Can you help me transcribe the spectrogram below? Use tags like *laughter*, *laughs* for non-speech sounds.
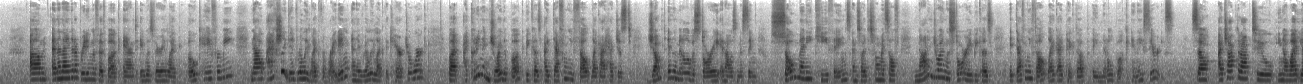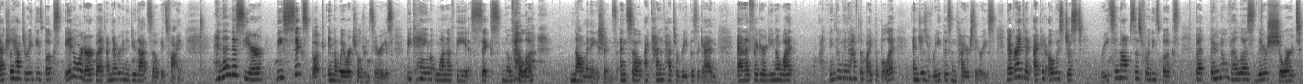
Um, and then I ended up reading the fifth book and it was very like okay for me. Now I actually did really like the writing and I really liked the character work but I couldn't enjoy the book because I definitely felt like I had just jumped in the middle of a story and I was missing so many key things and so I just found myself not enjoying the story because it definitely felt like I picked up a middle book in a series. So I chalked it up to, you know what, you actually have to read these books in order, but I'm never going to do that, so it's fine. And then this year, the sixth book in the Wayward Children series became one of the six novella nominations. And so I kind of had to read this again, and I figured, you know what, I think I'm going to have to bite the bullet and just read this entire series. Now granted, I could always just read synopsis for these books, but they're novellas, they're short.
